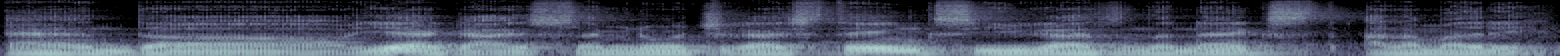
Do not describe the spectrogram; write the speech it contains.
And uh, yeah, guys, let me know what you guys think. See you guys in the next Hala Madrid.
